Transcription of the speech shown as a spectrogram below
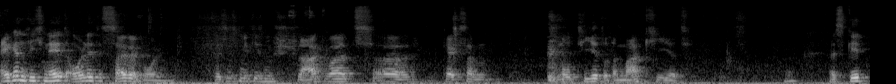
eigentlich nicht alle dasselbe wollen. Das ist mit diesem Schlagwort äh, gleichsam notiert oder markiert. Es geht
